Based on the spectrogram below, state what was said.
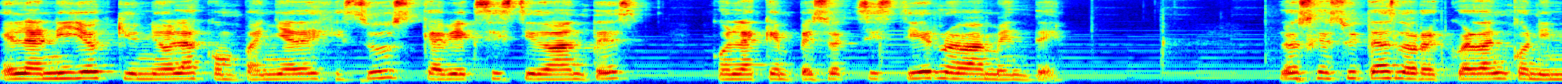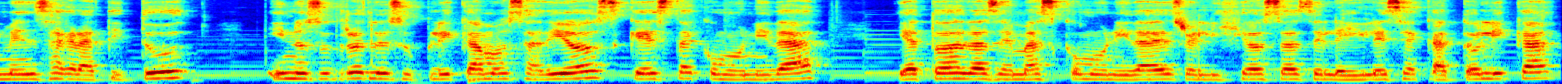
el anillo que unió la compañía de Jesús que había existido antes con la que empezó a existir nuevamente. Los jesuitas lo recuerdan con inmensa gratitud y nosotros le suplicamos a Dios que esta comunidad y a todas las demás comunidades religiosas de la Iglesia Católica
